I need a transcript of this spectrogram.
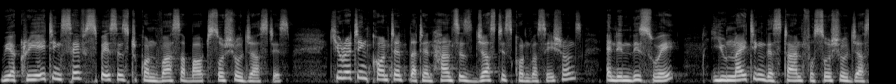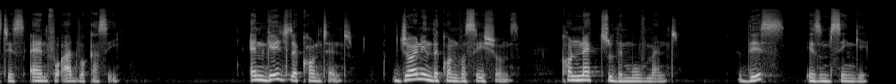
We are creating safe spaces to converse about social justice, curating content that enhances justice conversations, and in this way, uniting the stand for social justice and for advocacy. Engage the content, join in the conversations, connect to the movement. This is Msingi.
